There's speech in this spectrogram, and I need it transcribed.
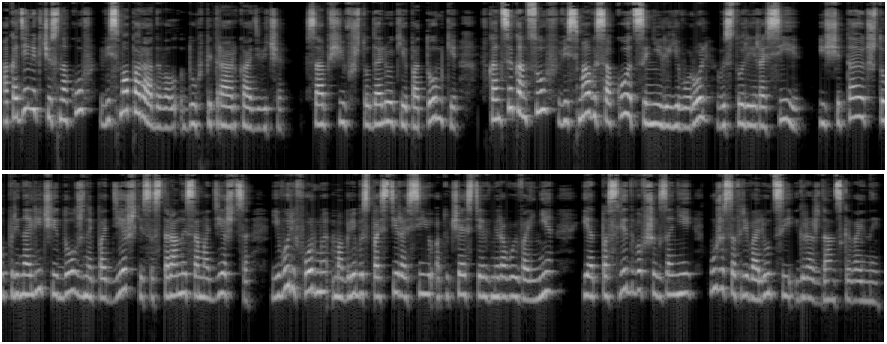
Академик Чесноков весьма порадовал дух Петра Аркадьевича, сообщив, что далекие потомки в конце концов весьма высоко оценили его роль в истории России и считают, что при наличии должной поддержки со стороны самодержца его реформы могли бы спасти Россию от участия в мировой войне и от последовавших за ней ужасов революции и гражданской войны.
